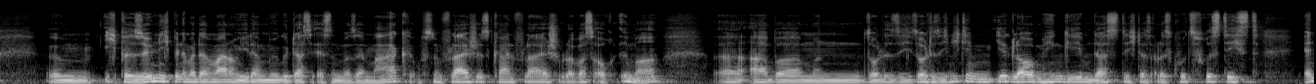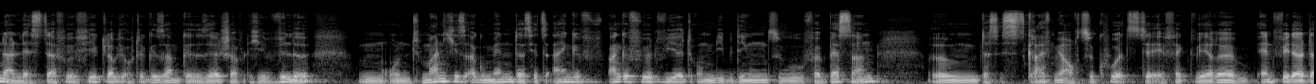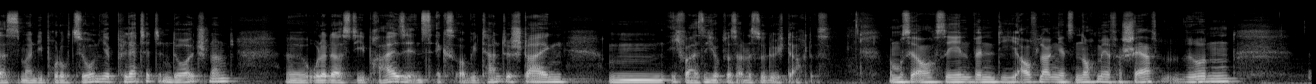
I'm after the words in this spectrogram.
Ähm, ich persönlich bin immer der Meinung, jeder möge das essen, was er mag, ob es ein Fleisch ist, kein Fleisch oder was auch immer. Äh, aber man sollte sich, sollte sich nicht dem Irrglauben hingeben, dass sich das alles kurzfristigst ändern lässt. Dafür fehlt, glaube ich, auch der gesamtgesellschaftliche Wille. Ähm, und manches Argument, das jetzt angeführt wird, um die Bedingungen zu verbessern, ähm, das ist, greift mir auch zu kurz. Der Effekt wäre entweder, dass man die Produktion hier plättet in Deutschland äh, oder dass die Preise ins Exorbitante steigen. Mm, ich weiß nicht, ob das alles so durchdacht ist. Man muss ja auch sehen, wenn die Auflagen jetzt noch mehr verschärft würden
